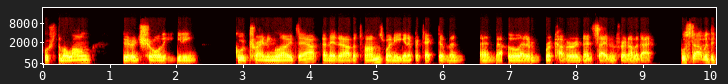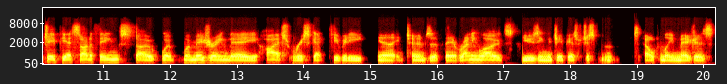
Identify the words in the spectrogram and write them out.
push them along to ensure that you're getting good training loads out. And then at other times, when are you going to protect them and and let them recover and, and save them for another day. We'll start with the GPS side of things. So we're, we're measuring the highest risk activity in terms of their running loads using the GPS, which just ultimately measures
